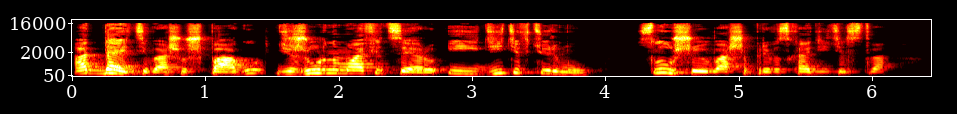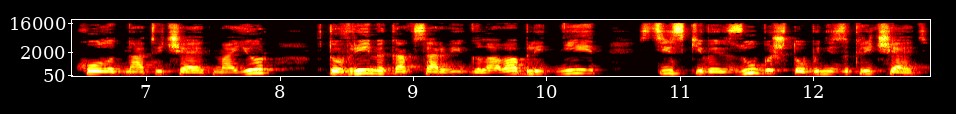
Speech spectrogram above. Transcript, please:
Отдайте вашу шпагу дежурному офицеру и идите в тюрьму. Слушаю, ваше превосходительство», – холодно отвечает майор, в то время как сорви голова бледнеет, стискивая зубы, чтобы не закричать.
